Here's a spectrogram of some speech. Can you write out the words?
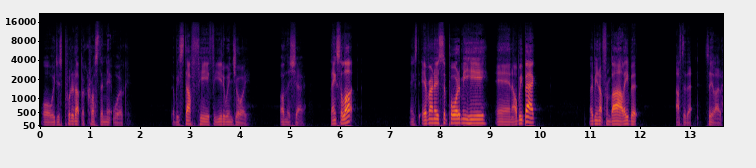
or we just put it up across the network. There'll be stuff here for you to enjoy on the show. Thanks a lot. Thanks to everyone who supported me here, and I'll be back. Maybe not from Bali, but after that. See you later.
